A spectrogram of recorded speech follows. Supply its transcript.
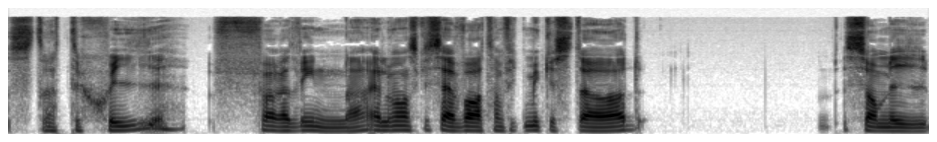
strategi för att vinna, eller vad man ska säga, var att han fick mycket stöd som i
